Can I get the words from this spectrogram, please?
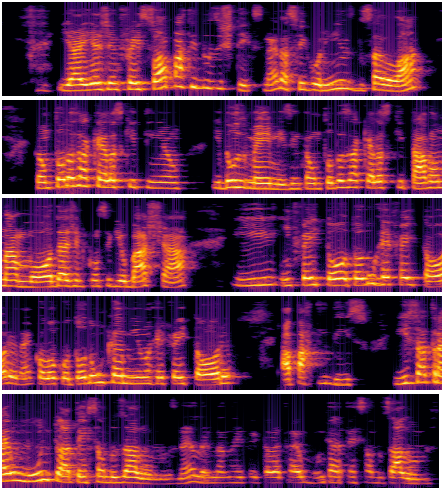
E aí a gente fez só a partir dos sticks, né? Das figurinhas do celular. Então todas aquelas que tinham e dos memes. Então, todas aquelas que estavam na moda, a gente conseguiu baixar e enfeitou todo o refeitório, né? Colocou todo um caminho no refeitório a partir disso. E isso atraiu muito a atenção dos alunos, né? Eu lembro lá no refeitório atraiu muito a atenção dos alunos.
